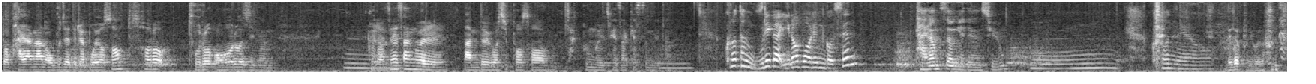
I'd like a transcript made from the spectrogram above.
또 다양한 오브제들을 모여서 서로 두루 어우러지는 음. 그런 세상을 만들고 싶어서 작품을 제작했습니다. 음. 그렇다면 우리가 잃어버린 것은 다양성에 대한 수용? 음, 그렇네요. 내 작품이고요.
